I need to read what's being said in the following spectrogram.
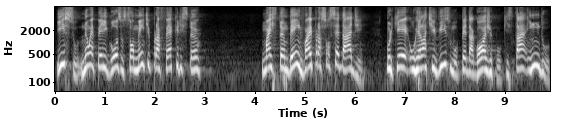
Isso não é perigoso somente para a fé cristã, mas também vai para a sociedade, porque o relativismo pedagógico que está indo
